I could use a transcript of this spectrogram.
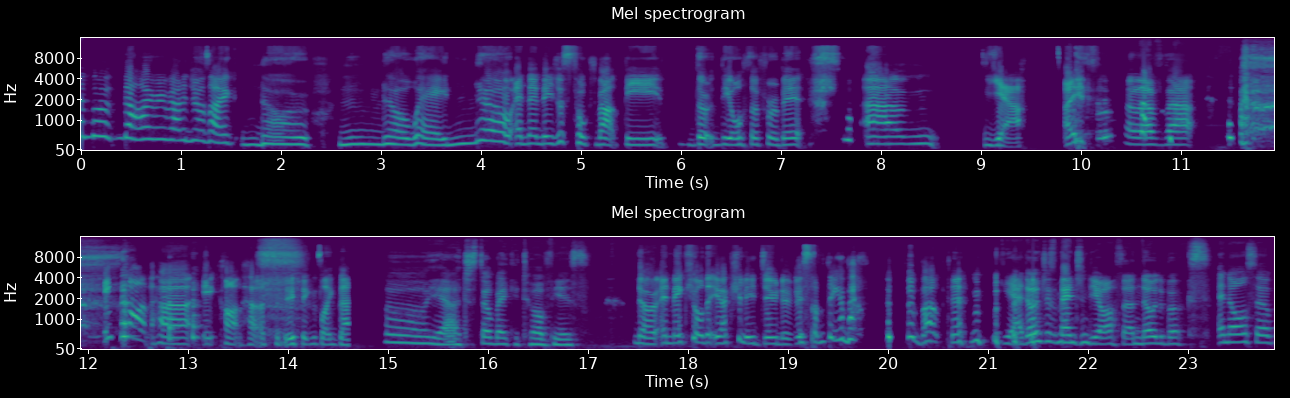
And the, the hiring manager was like, No, no way, no. And then they just talked about the the, the author for a bit. Um, yeah. I I love that. It can't hurt. It can't hurt to do things like that. Oh yeah, just don't make it too obvious. No, and make sure that you actually do know something about about them. yeah, don't just mention the author, know the books. And also,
